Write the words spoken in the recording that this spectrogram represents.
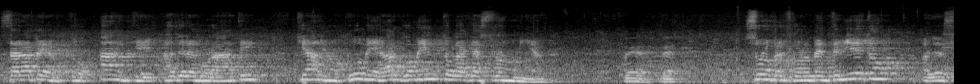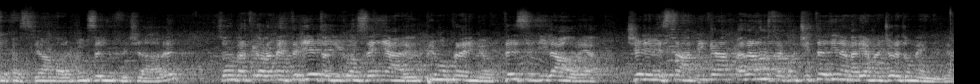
sarà aperto anche ad elaborati che hanno come argomento la gastronomia. Beh, beh. Sono particolarmente lieto adesso passiamo alla consegna ufficiale. Sono particolarmente lieto di consegnare il primo premio tesi di laurea Celere Sapica alla nostra concittadina Maria Maggiore Domenica.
